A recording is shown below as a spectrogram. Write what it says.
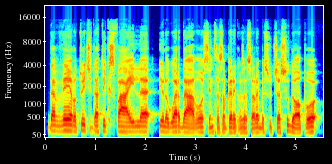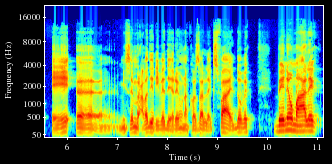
davvero, tu hai citato X-File, io lo guardavo senza sapere cosa sarebbe successo dopo e eh, mi sembrava di rivedere una cosa all'X-File, dove bene o male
